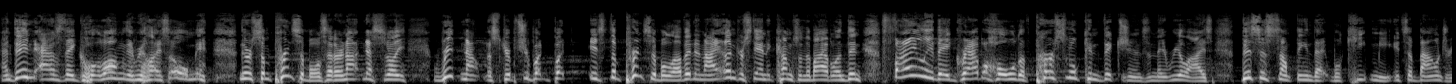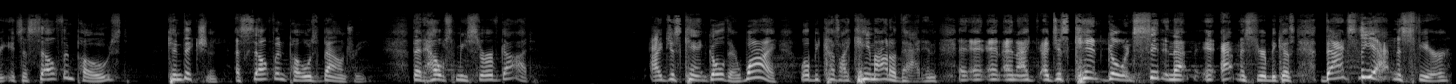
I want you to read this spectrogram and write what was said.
And then as they go along, they realize, oh man, there are some principles that are not necessarily written out in the scripture, but, but it's the principle of it. And I understand it comes from the Bible. And then finally they grab a hold of personal convictions and they realize this is something that will keep me. It's a boundary. It's a self-imposed conviction, a self-imposed boundary that helps me serve God. I just can't go there. Why? Well, because I came out of that and, and, and, and I, I just can't go and sit in that atmosphere because that's the atmosphere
